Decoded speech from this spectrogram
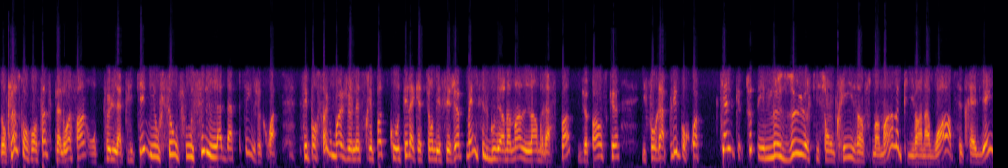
Donc là, ce qu'on constate, c'est que la loi 101, on peut l'appliquer, mais aussi, il faut aussi l'adapter, je crois. C'est pour ça que moi, je ne laisserai pas de côté la question des cégeps, même si le gouvernement ne l'embrasse pas. Je pense qu'il faut rappeler pourquoi toutes les mesures qui sont prises en ce moment, puis il va en avoir, c'est très bien.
